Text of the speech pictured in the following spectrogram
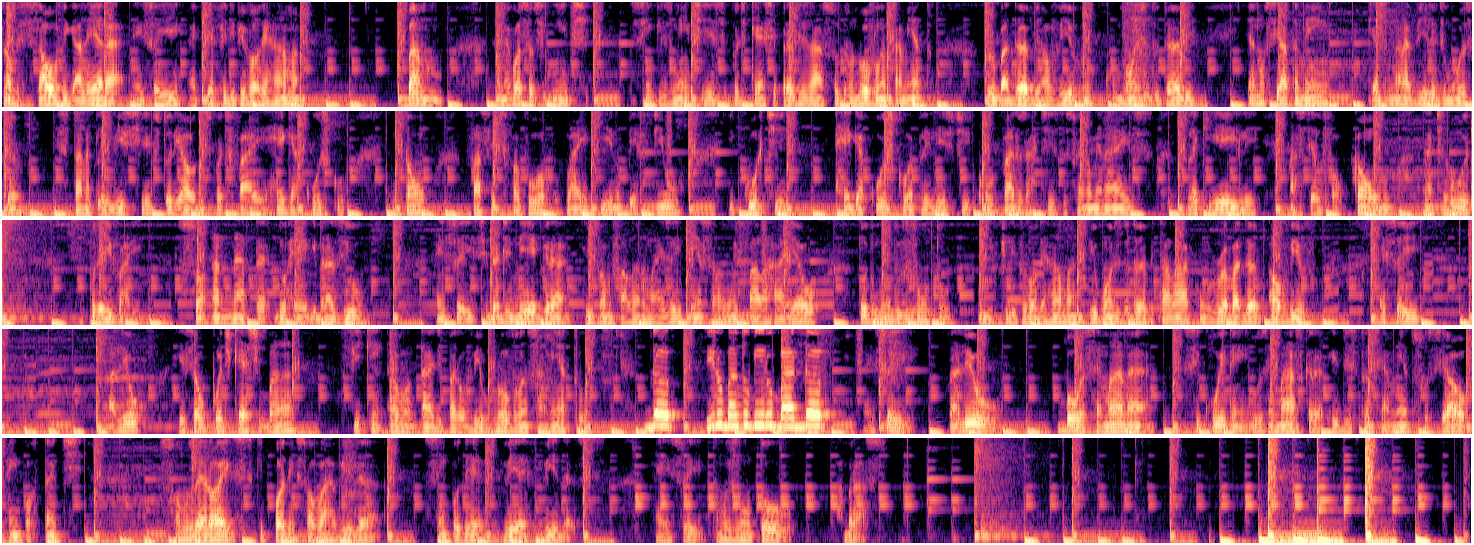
Salve, salve galera! É isso aí, aqui é Felipe Valderrama. Bam! O negócio é o seguinte: simplesmente esse podcast é para avisar sobre o novo lançamento do Dub ao vivo com o bonde do Dub e anunciar também que essa maravilha de música está na playlist editorial do Spotify Reggae Acústico. Então, faça esse favor, vai aqui no perfil e curte Reggae Acústico, a playlist com vários artistas fenomenais, Black Ailey, Marcelo Falcão, Nath Roots, e por aí vai. Só a nata do reggae Brasil. É isso aí, Cidade Negra, e vamos falando mais aí. Pensa um e fala Rael, todo mundo junto. E Felipe Valderrama e o bonde do Dub tá lá com o Rubadub ao vivo. É isso aí. Valeu? Esse é o podcast Ban. Fiquem à vontade para ouvir o novo lançamento Dub Irubatubiruba Dub. É isso aí. Valeu. Boa semana. Se cuidem, usem máscara e distanciamento social é importante. Somos heróis que podem salvar vida sem poder ver vidas. É isso aí. Tamo junto. Abraço.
